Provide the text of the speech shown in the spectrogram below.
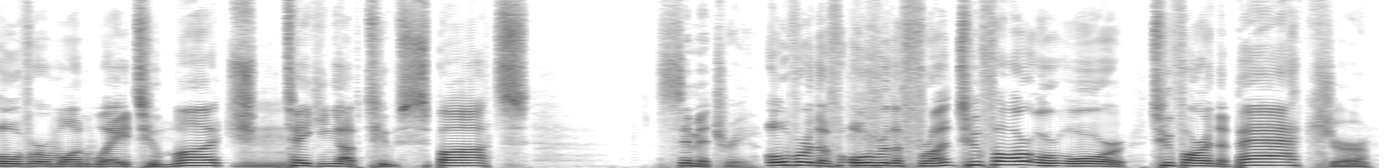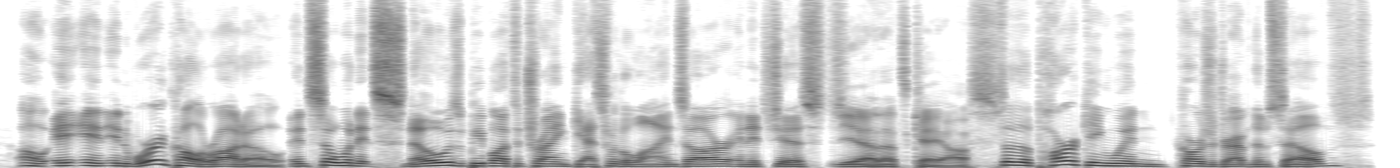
over one way too much, Mm. taking up two spots, Symmetry. over the over the front too far, or or too far in the back. Sure. Oh, and, and, and we're in Colorado, and so when it snows, people have to try and guess where the lines are, and it's just Yeah, that's chaos. so the parking when cars are driving themselves.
